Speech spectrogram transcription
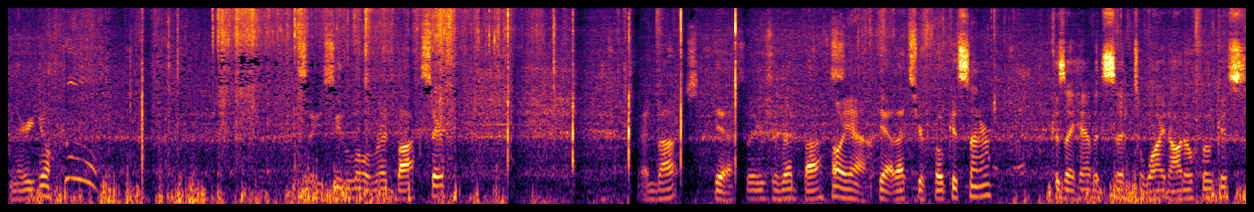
And there you go. So you see the little red box there? Red box? Yeah, so there's your red box. Oh, yeah. Yeah, that's your focus center because I have it set to wide autofocus.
